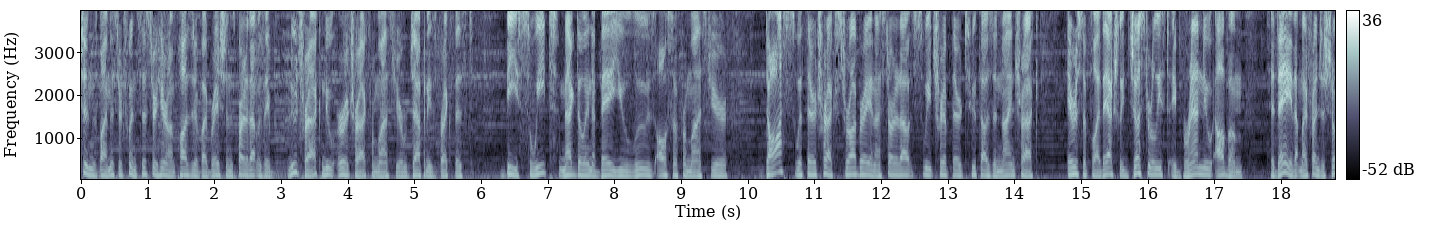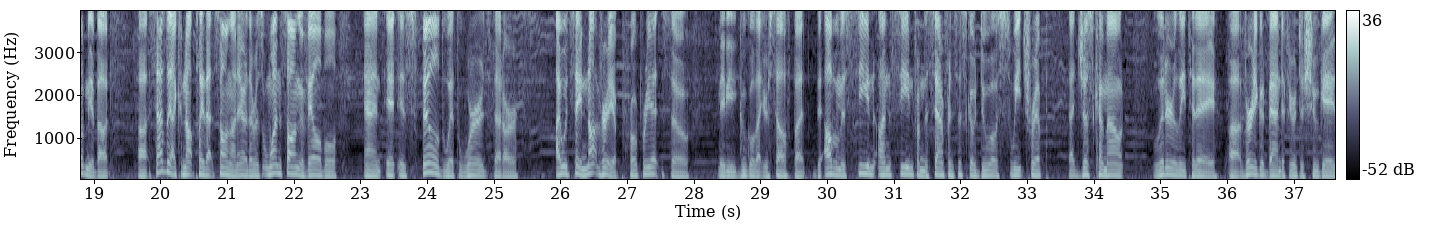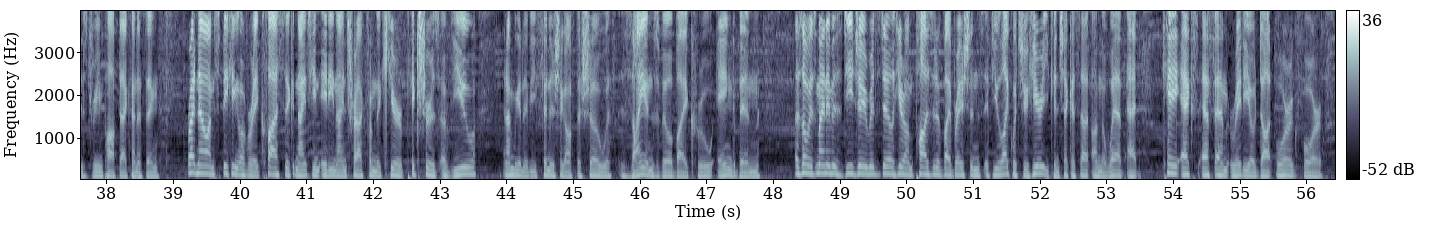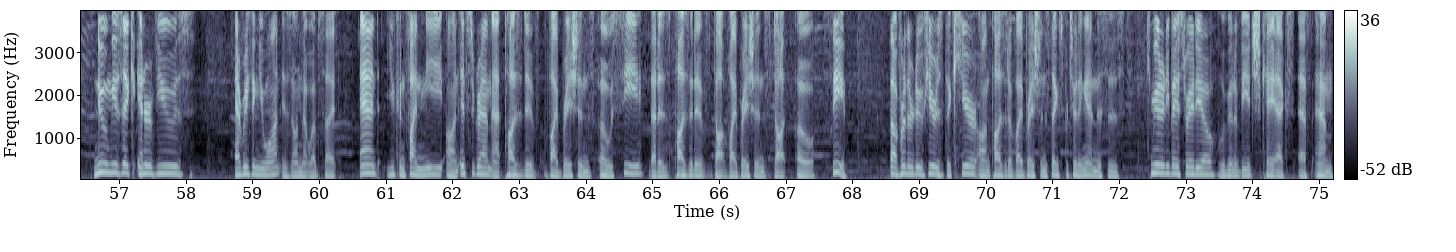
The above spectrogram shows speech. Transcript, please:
By Mr. Twin Sister here on Positive Vibrations. Part of that was a new track, new Ura track from last year, Japanese Breakfast. Be Sweet, Magdalena Bay, You Lose, also from last year. DOS with their track Strawberry, and I started out Sweet Trip, their 2009 track Air Supply. They actually just released a brand new album today that my friend just showed me about. Uh, sadly, I could not play that song on air. There was one song available, and it is filled with words that are, I would say, not very appropriate. So maybe Google that yourself. But the album is Seen Unseen from the San Francisco duo Sweet Trip that just come out literally today. Uh, very good band if you're into shoegaze, dream pop, that kind of thing. Right now, I'm speaking over a classic 1989 track from The Cure, Pictures of You. And I'm going to be finishing off the show with Zionsville by Khruangbin. As always, my name is DJ Ridsdale here on Positive Vibrations. If you like what you hear, you can check us out on the web at kxfmradio.org for new music, interviews, everything you want is on that website. And you can find me on Instagram at Positive Vibrations OC. That is positive.vibrations.oc. Without further ado, here's The Cure on Positive Vibrations. Thanks for tuning in. This is community based radio, Laguna Beach, KXFM.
